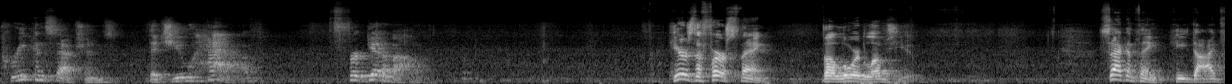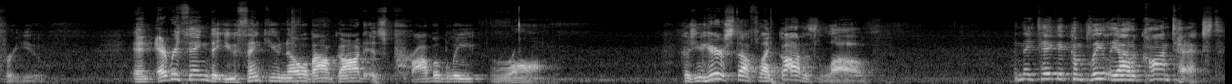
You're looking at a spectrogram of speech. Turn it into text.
preconceptions that you have, forget about them. Here's the first thing the Lord loves you. Second thing, He died for you. And everything that you think you know about God is probably wrong. Because you hear stuff like God is love, and they take it completely out of context.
